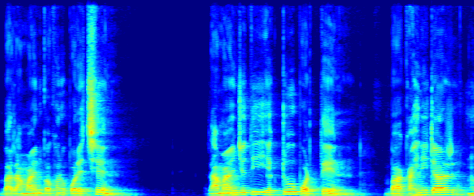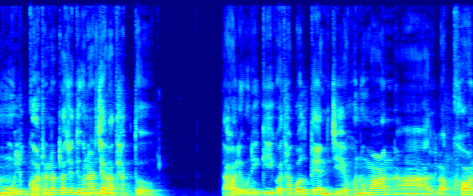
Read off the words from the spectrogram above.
বা রামায়ণ কখনো পড়েছেন রামায়ণ যদি একটু পড়তেন বা কাহিনীটার মূল ঘটনাটা যদি ওনার জানা থাকতো, তাহলে উনি কি কথা বলতেন যে হনুমান আর লক্ষণ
